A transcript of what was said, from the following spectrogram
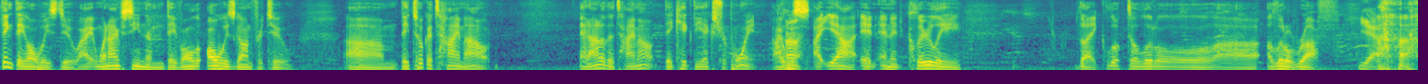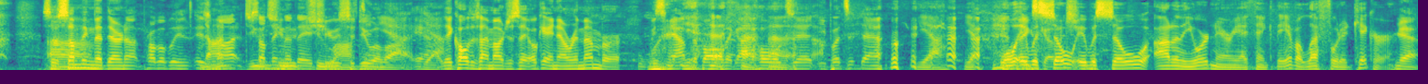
think they always do. I, when I've seen them, they've al- always gone for two. Um, they took a timeout, and out of the timeout, they kicked the extra point. I Huh. was, I, yeah, it, and it clearly like looked a little, uh, a little rough. Yeah. So something Uh, that they're not probably is not not, something that they choose to do a yeah, lot. Yeah. yeah. They call the timeout, just to say, okay, now remember, we snap the ball, the guy holds it, he puts it down. yeah, yeah. Well, it Thanks, was so it was so out of the ordinary. I think they have a left-footed kicker. yeah.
